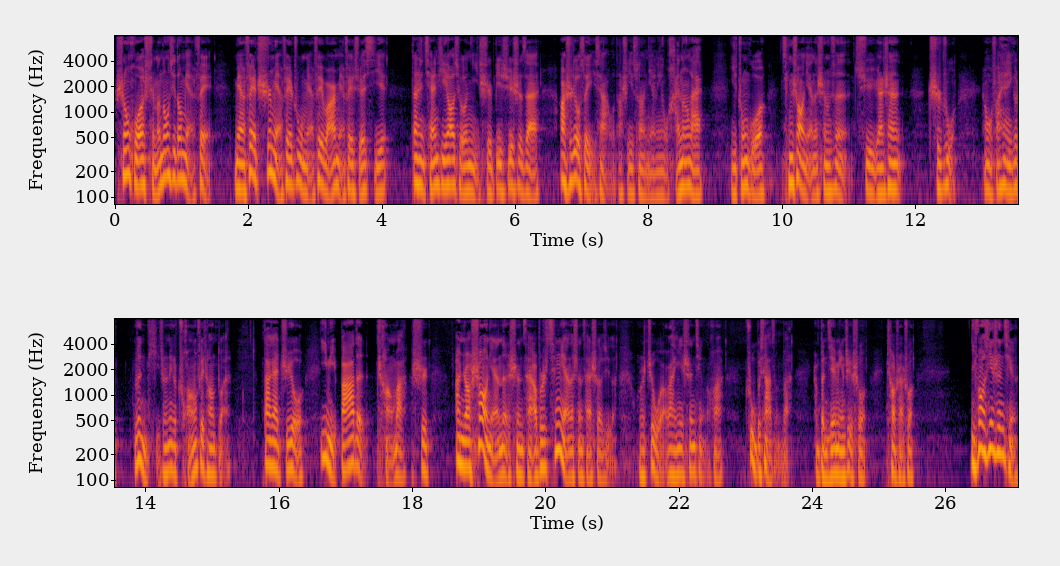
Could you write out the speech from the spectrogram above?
生活什么东西都免费，免费吃，免费住，免费玩，免费学习。但是前提要求你是必须是在二十六岁以下。我当时一算年龄，我还能来。以中国青少年的身份去元山吃住，然后我发现一个问题，就是那个床非常短，大概只有一米八的长吧，是按照少年的身材而不是青年的身材设计的。我说这我万一申请的话住不下怎么办？本杰明这个时候跳出来说：“你放心申请，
